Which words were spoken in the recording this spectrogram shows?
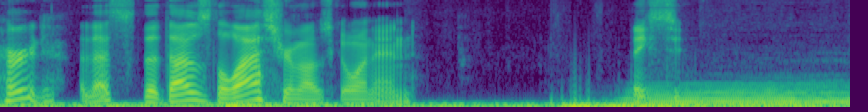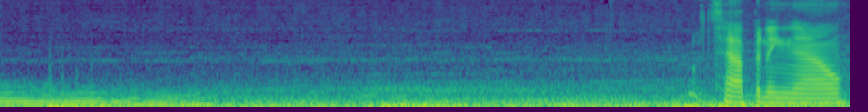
heard. That's the, That was the last room I was going in. Thanks to... What's happening now?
